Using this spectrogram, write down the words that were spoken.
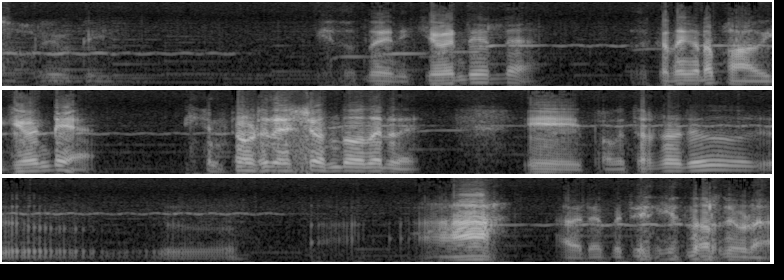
സോറി കുട്ടി. ഇതൊന്നും എനിക്ക് വേണ്ടിയല്ല. ഇതൊക്കെ നിങ്ങളുടെ ഭാവിക്ക് വേണ്ടിയാ. എന്നോട് ദേഷ്യം തോന്നരുത്. ഈ പവിത്രനൊരു ആ അവരെ പറ്റി എനിക്കൊന്നും അറിഞ്ഞൂടാ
